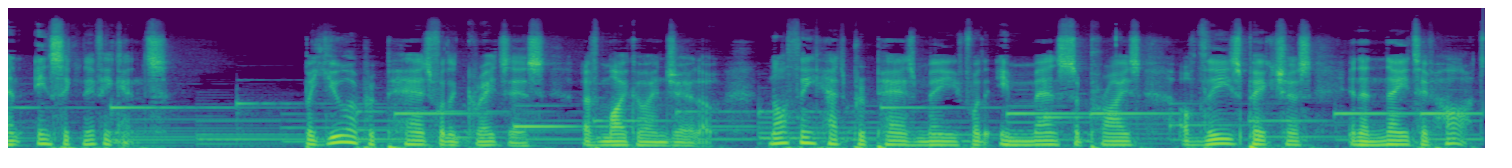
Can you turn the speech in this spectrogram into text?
and insignificant. But you are prepared for the greatness of Michelangelo. Nothing had prepared me for the immense surprise of these pictures in a native heart,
